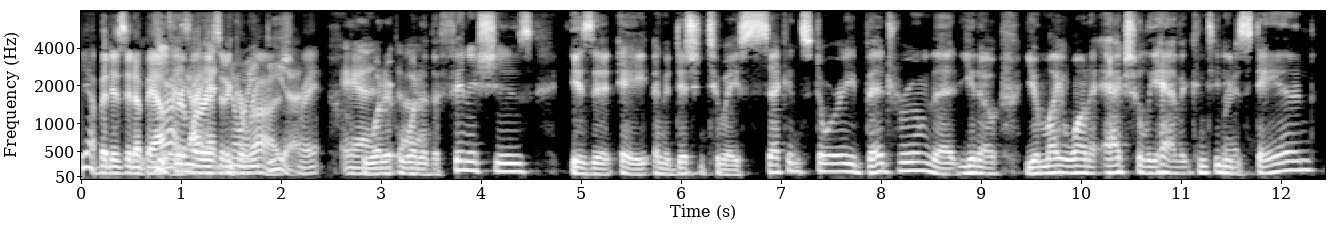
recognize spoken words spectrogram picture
Yeah, but is it a bathroom Yes, or is it a no garage? idea. Right? And what are, what uh, are the finishes? Is it a an addition to a second story bedroom that you know you might want to actually have it continue to stand?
